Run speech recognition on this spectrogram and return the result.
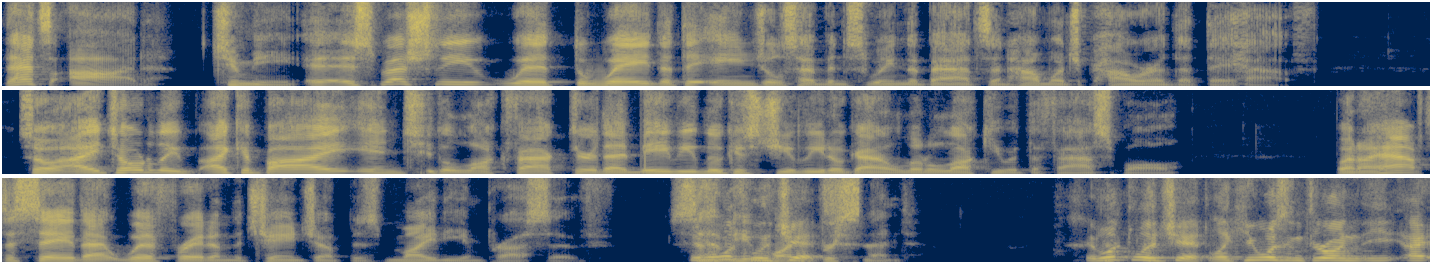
That's odd to me, especially with the way that the Angels have been swinging the bats and how much power that they have. So I totally I could buy into the luck factor that maybe Lucas Giolito got a little lucky with the fastball. But I have to say that whiff rate on the changeup is mighty impressive. Seventy-one percent. It looked legit. Like he wasn't throwing. I, I,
